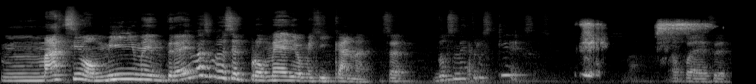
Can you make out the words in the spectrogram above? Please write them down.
máxima o mínima entre ahí más o menos el promedio mexicana. O sea, ¿dos metros qué es? No, no puede ser.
